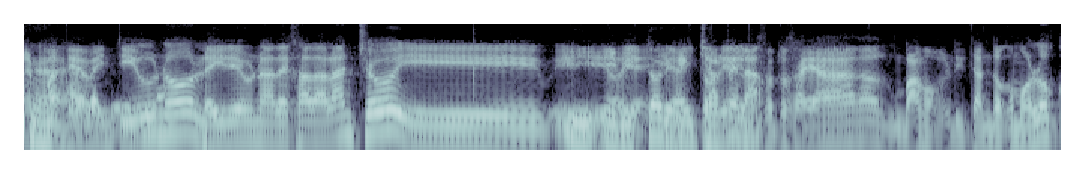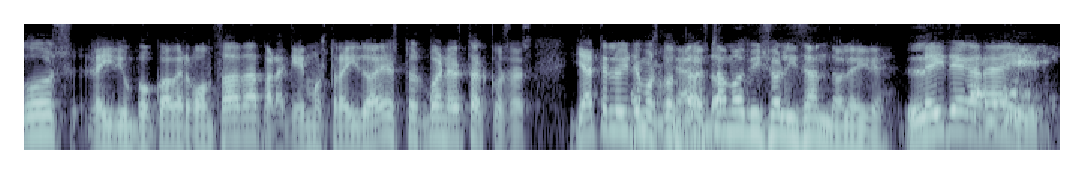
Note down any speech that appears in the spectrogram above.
Empate a ver, 21, Leire una dejada al ancho y, Y- y victoria, y chapela. nosotros allá, vamos, gritando como locos, Leire un poco avergonzada, ¿para qué hemos traído a estos? Bueno, estas cosas. Ya te lo iremos Ya lo contando. estamos visualizando, Leire. Leire Garay,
